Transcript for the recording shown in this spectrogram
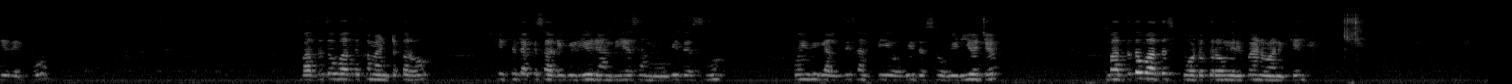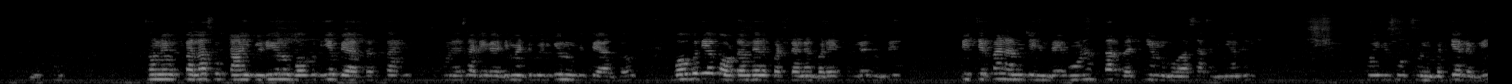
ਇਹ ਦੇਖੋ। ਵੱਧ ਤੋਂ ਵੱਧ ਕਮੈਂਟ ਕਰੋ। ਕਿੱਥੇ ਤੱਕ ਸਾਡੀ ਵੀਡੀਓ ਜਾਂਦੀ ਹੈ ਸਾਨੂੰ ਉਹ ਵੀ ਦੱਸੋ। ਕੋਈ ਵੀ ਗਲਤੀ ਸਲਤੀ ਉਹ ਵੀ ਦੱਸੋ ਵੀਡੀਓ 'ਚ। ਵੱਧ ਤੋਂ ਵੱਧ ਸਪੋਰਟ ਕਰੋ ਮੇਰੀ ਭੈਣ ਬਣ ਕੇ। ਤੁਹਾਨੂੰ ਪਹਿਲਾਂ ਸੂਟਾਂ ਵਾਲੀ ਵੀਡੀਓ ਨੂੰ ਬਹੁਤ ਵਧੀਆ ਪਿਆਰ ਦਿੱਤਾ ਹੈ। ਹੁਣ ਸਾਡੀ ਰੈਡੀਮੇਡ ਵੀਡੀਓ ਨੂੰ ਵੀ ਪਿਆਰ ਦਿਓ। ਬਹੁਤ ਵਧੀਆ ਕਾਟਨ ਦੇ ਦੁਪੱਟੇ ਨੇ ਬੜੇ ਖੁੱਲੇ ਡੁੱਲੇ ਟੀਚਰ ਭੈਣਾਂ ਨੂੰ ਚਾਹੀਦੇ ਹੋਣ, ਘਰ ਬੈਠੀਆਂ ਮੰਗਵਾ ਸਕਦੀਆਂ ਨੇ। ਕੋਈ ਵੀ ਸੂਟ ਤੁਹਾਨੂੰ ਵਧੀਆ ਲੱਗੇ।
